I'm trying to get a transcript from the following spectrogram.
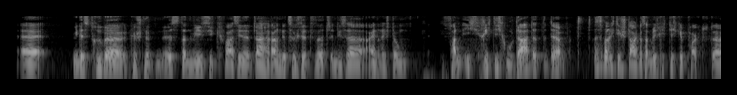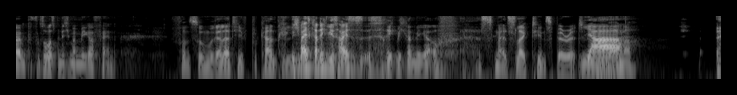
Äh, wie das drüber geschnitten ist, dann wie sie quasi da herangezüchtet wird in dieser Einrichtung fand ich richtig gut. Da, der, der, das war richtig stark, das hat mich richtig gepackt. Da, von sowas bin ich immer mega Fan. Von so einem relativ bekannten Lied. Ich weiß gerade nicht, wie es heißt, es, es regt mich gerade mega auf. Smells like Teen Spirit. Ja.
